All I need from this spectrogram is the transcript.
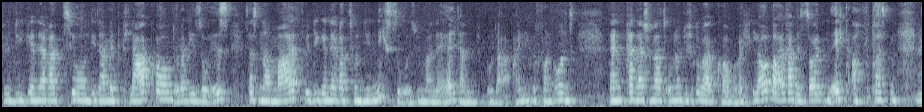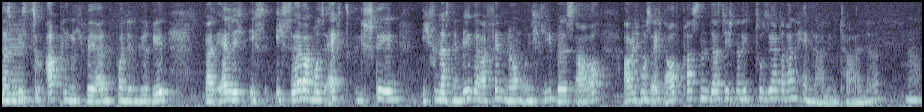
für die Generation, die damit klarkommt oder die so ist, ist das normal. Für die Generation, die nicht so ist, wie meine Eltern oder einige von uns, dann kann das schon als unnötig rüberkommen. Aber ich glaube einfach, wir sollten echt aufpassen, dass wir Mhm. nicht zu abhängig werden von dem Gerät. Weil ehrlich, ich, ich selber muss echt gestehen, ich finde das eine mega Erfindung und ich liebe es auch. Aber ich muss echt aufpassen, dass ich nicht zu sehr dranhänge an dem Teil. Ne? Ja.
